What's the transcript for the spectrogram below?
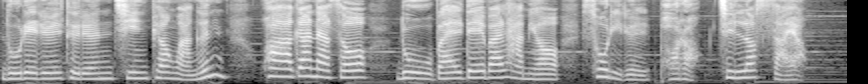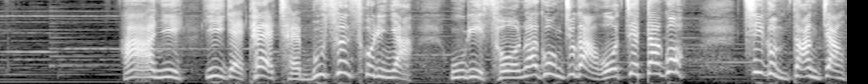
노래를 들은 진평왕은 화가 나서 노발대발하며 소리를 버럭 질렀어요. 아니, 이게 대체 무슨 소리냐? 우리 선화공주가 어쨌다고? 지금 당장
